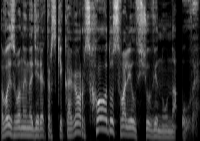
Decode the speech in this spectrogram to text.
вызванный на директорский ковер, сходу свалил всю вину на Уве.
